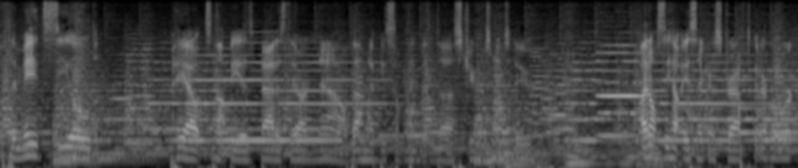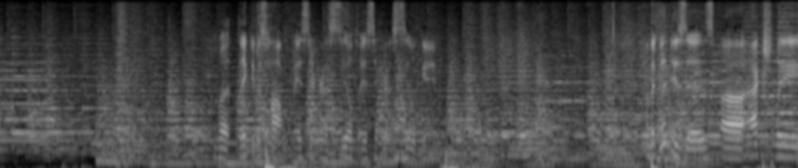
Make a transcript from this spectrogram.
if they made sealed payouts not be as bad as they are now, that might be something that uh, streamers want to do. I don't see how asynchronous draft could ever work. But they could just hop from asynchronous sealed to asynchronous sealed game. And the good news is, uh, actually,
